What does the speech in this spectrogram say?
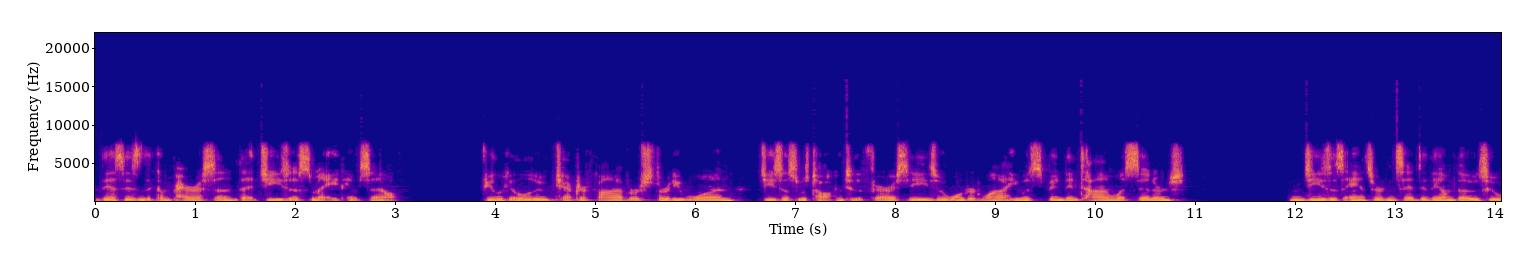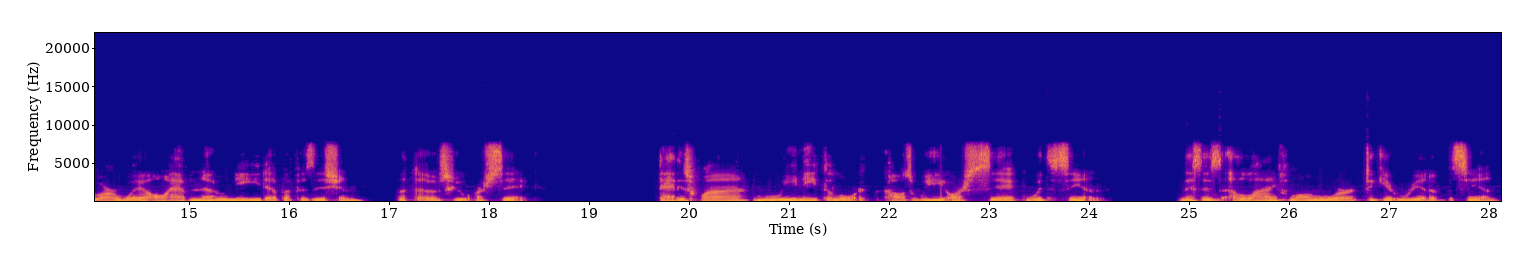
This is the comparison that Jesus made himself. If you look at Luke chapter 5 verse 31, Jesus was talking to the Pharisees who wondered why he was spending time with sinners. And Jesus answered and said to them, Those who are well have no need of a physician, but those who are sick. That is why we need the Lord, because we are sick with sin. This is a lifelong work to get rid of the sin.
